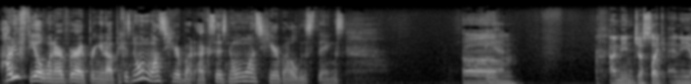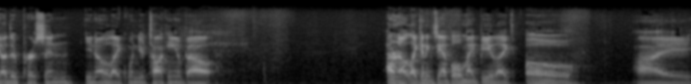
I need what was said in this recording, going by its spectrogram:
how do you feel whenever I bring it up? Because no one wants to hear about exes. No one wants to hear about all these things. Um, yeah. I mean, just like any other person, you know, like when you're talking about, I don't know, like an example might be like, oh, I,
